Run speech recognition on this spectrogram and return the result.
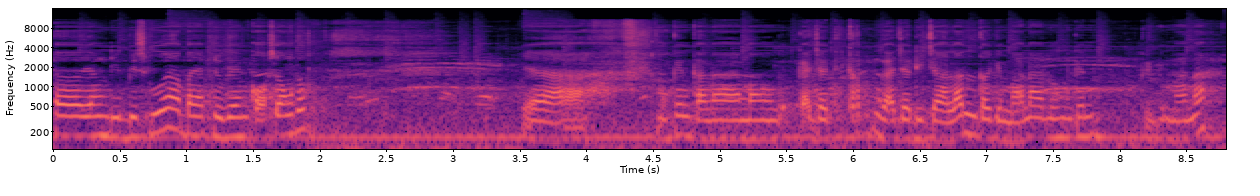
eh, yang di bis gue banyak juga yang kosong tuh. Ya mungkin karena emang gak jadi ter, gak jadi jalan atau gimana mungkin atau gimana.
